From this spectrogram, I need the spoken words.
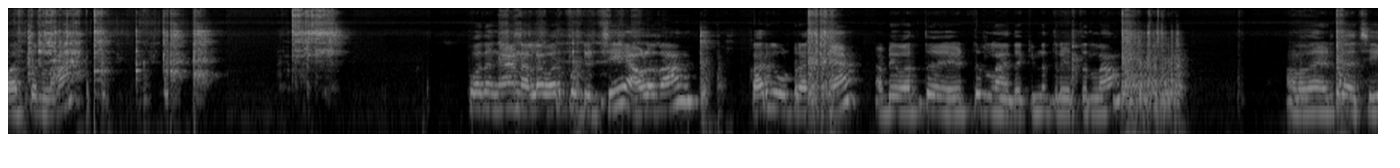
வறுத்துடலாம். போதுங்க நல்லா வறுப்பட்டுடுச்சு அவ்வளோதான் கருகு விட்றாதீங்க அப்படியே வறுத்து எடுத்துடலாம். இதை கிண்ணத்தில் எடுத்துடலாம். அவ்வளோதான் எடுத்தாச்சு.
